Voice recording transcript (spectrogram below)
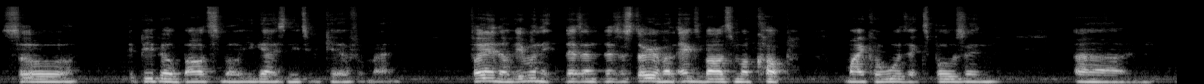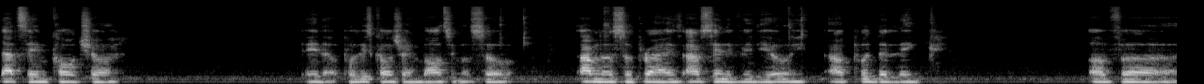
So the people of Baltimore, you guys need to be careful, man. Funny enough, even there's a there's a story of an ex-Baltimore cop, Michael Woods, exposing um, that same culture, you know, police culture in Baltimore. So I'm not surprised. I've seen the video. I'll put the link of uh,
